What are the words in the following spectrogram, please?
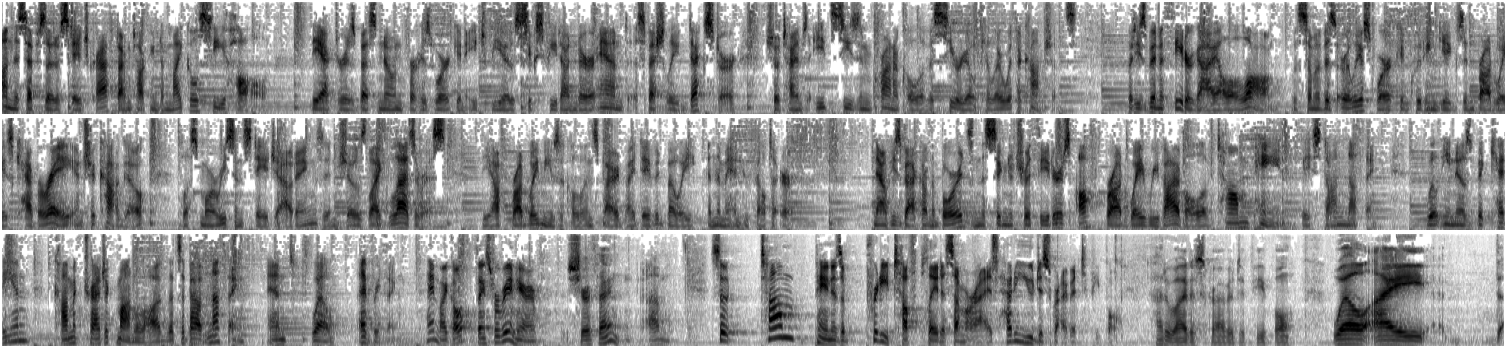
On this episode of Stagecraft, I'm talking to Michael C. Hall. The actor is best known for his work in HBO's Six Feet Under and, especially Dexter, Showtime's eight season chronicle of a serial killer with a conscience. But he's been a theater guy all along, with some of his earliest work including gigs in Broadway's Cabaret in Chicago, plus more recent stage outings in shows like Lazarus, the off Broadway musical inspired by David Bowie and The Man Who Fell to Earth. Now he's back on the boards in the Signature Theater's off Broadway revival of Thom Pain, based on Nothing. Will Eno's Beckettian comic tragic monologue that's about nothing and, well, everything. Hey, Michael, thanks for being here. Sure thing. Um, so, Thom Pain is a pretty tough play to summarize. How do you describe it to people? How do I describe it to people? Well, I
